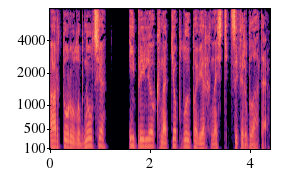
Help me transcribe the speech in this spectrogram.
Артур улыбнулся и прилег на теплую поверхность циферблата.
